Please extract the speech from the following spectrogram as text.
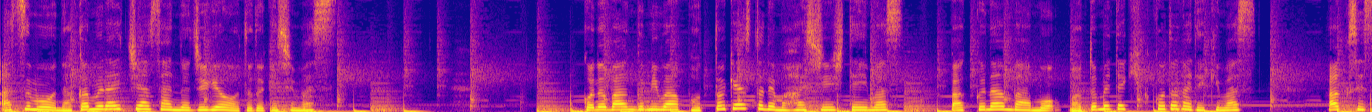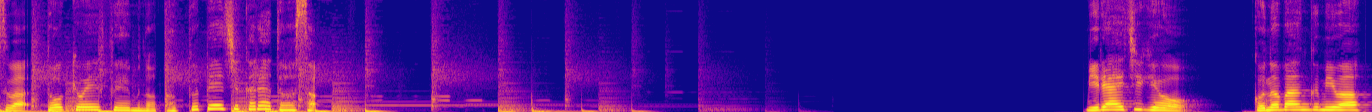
明日も中村一也さんの授業をお届けします。この番組はポッドキャストでも配信しています。バックナンバーもまとめて聞くことができます。アクセスは東京 FM のトップページからどうぞ。未来事業。この番組は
